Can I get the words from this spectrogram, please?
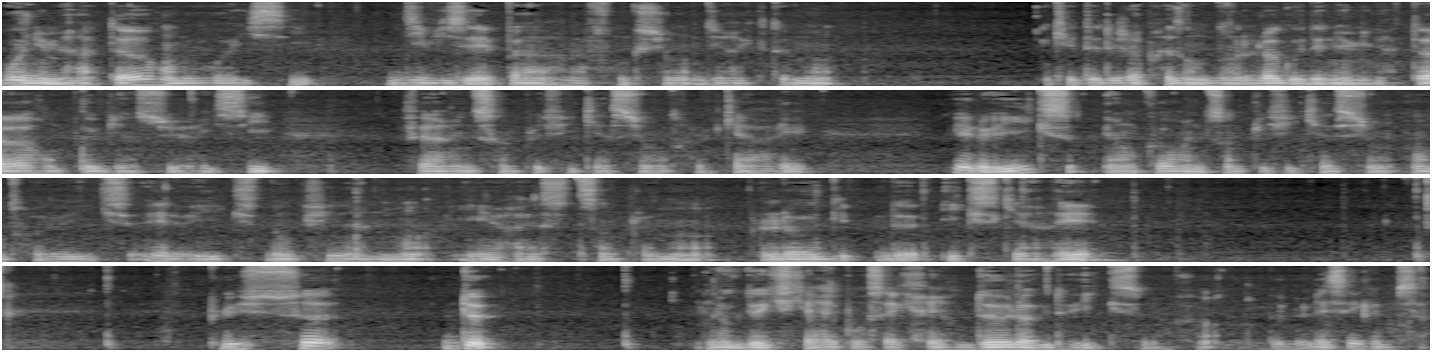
au numérateur, on le voit ici, divisé par la fonction directement qui était déjà présente dans le log au dénominateur. On peut bien sûr ici faire une simplification entre le carré et le x, et encore une simplification entre le x et le x. Donc finalement, il reste simplement log de x carré plus 2. Log de x carré pour s'écrire 2 log de x. Enfin, on peut le laisser comme ça.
